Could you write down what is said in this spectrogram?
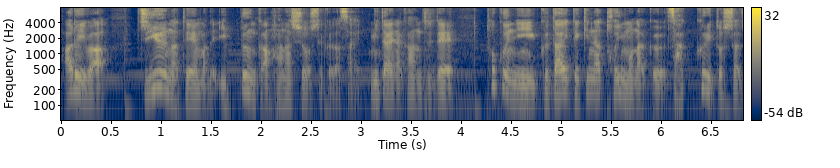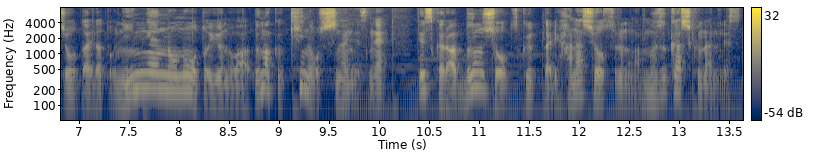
あるいは自由なテーマで1分間話をしてください。みたいな感じで特に具体的な問いもなくざっくりとした状態だと人間の脳というのはうまく機能しないんですね。ですから文章を作ったり話をするのが難しくなるんです。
